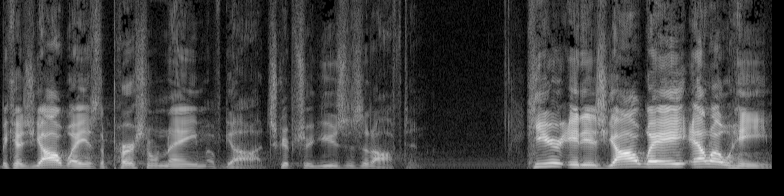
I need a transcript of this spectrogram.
because Yahweh is the personal name of God. Scripture uses it often. Here it is Yahweh Elohim,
